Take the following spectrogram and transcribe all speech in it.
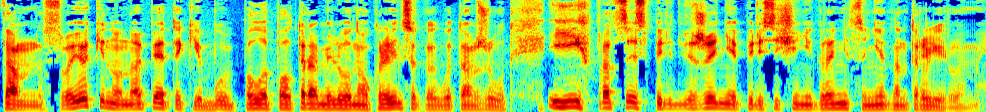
там свое кино, но опять-таки пол, полтора миллиона украинцев как бы там живут. И их процесс передвижения, пересечения границы неконтролируемый.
